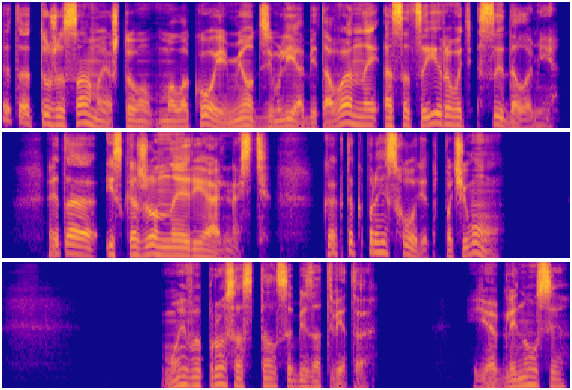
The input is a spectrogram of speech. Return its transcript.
Это то же самое, что молоко и мед земли обетованной ассоциировать с идолами. Это искаженная реальность. Как так происходит? Почему? Мой вопрос остался без ответа. Я оглянулся.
